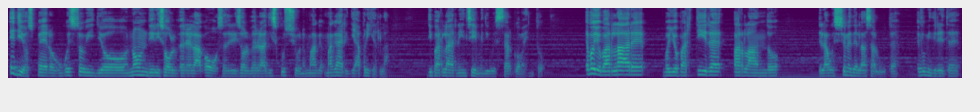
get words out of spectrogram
Ed io spero con questo video non di risolvere la cosa, di risolvere la discussione, ma magari di aprirla, di parlarne insieme di questo argomento. E voglio parlare, voglio partire parlando della questione della salute. E voi mi direte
